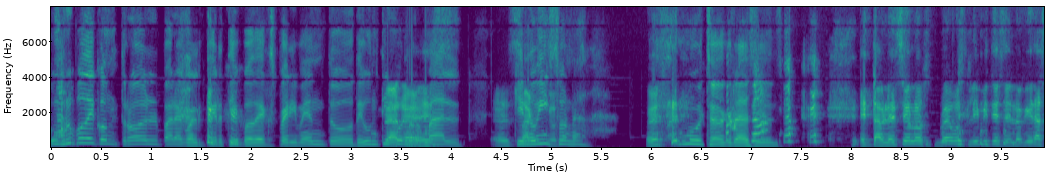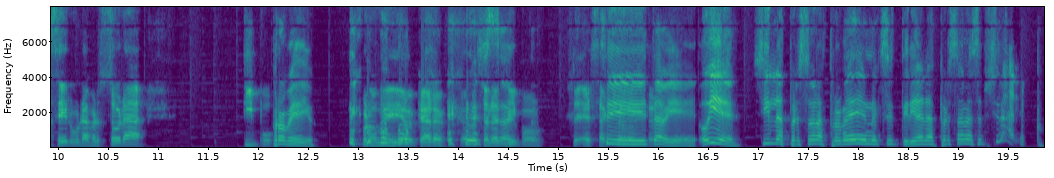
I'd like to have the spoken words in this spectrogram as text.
un grupo de control para cualquier tipo de experimento de un tipo Claro, es- normal que no hizo nada. Muchas gracias. Estableció los nuevos límites de lo que era ser una persona tipo, Promedio. Promedio, claro. Tipo. Sí, está bien. Oye, sin las personas promedio no existirían las personas excepcionales. po.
